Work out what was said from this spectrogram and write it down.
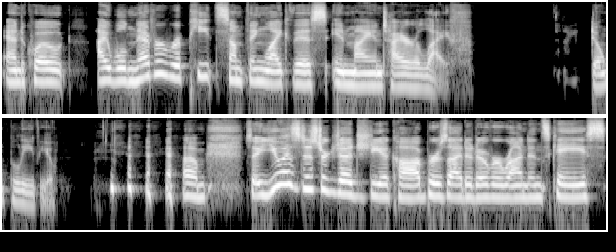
and, quote, I will never repeat something like this in my entire life. I don't believe you. um, so, U.S. District Judge Jia Cobb presided over Rondon's case.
